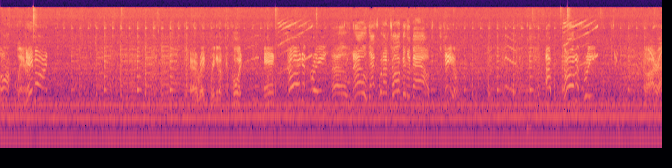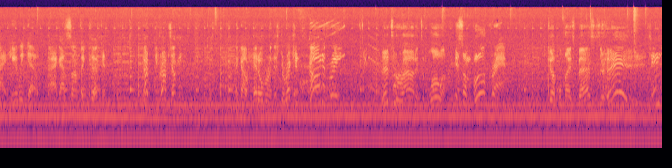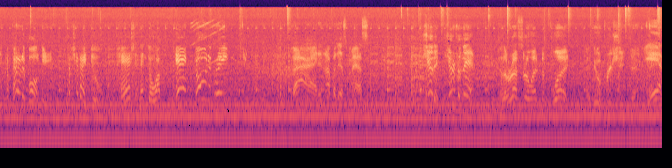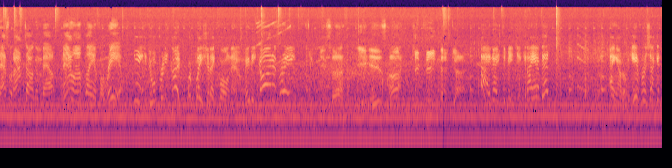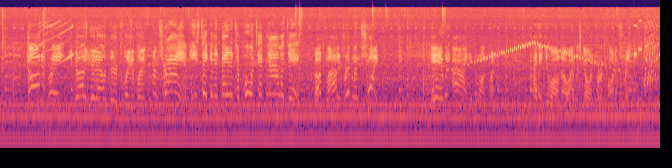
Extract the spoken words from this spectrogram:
software. Game on! All right, bring it up to court. And corner three! Oh, no, that's what I'm talking about. Steal! Up, corner three! All right, here we go. I got something cooking. Up, you dropped something. think I'll head over in this direction. Corner three! It's around. It's a blow-up. It's some bull crap. Couple nice passes there. Hey! See? Competitive ball game. What should I do? Pass and then go up? And corner three! All right, enough of this mess. Shoot it! Shoot it from there! And the refs are letting them play. I do appreciate that. Yeah, that's what I'm talking about. Now I'm playing for real. Yeah, you're doing pretty good. What play should I call now? Maybe corner three? He's hot. He is hot. Keep feeding that guy. Hi, nice to meet you. Can I have that? Hang out over here for a second. Corner three! You gotta get out there, Cleveland. I'm trying. He's taking advantage of poor technology. Up, lot of dribbling, swipe! Here we... Ah, I hit the wrong button. I think you all know I was going for a corner three.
